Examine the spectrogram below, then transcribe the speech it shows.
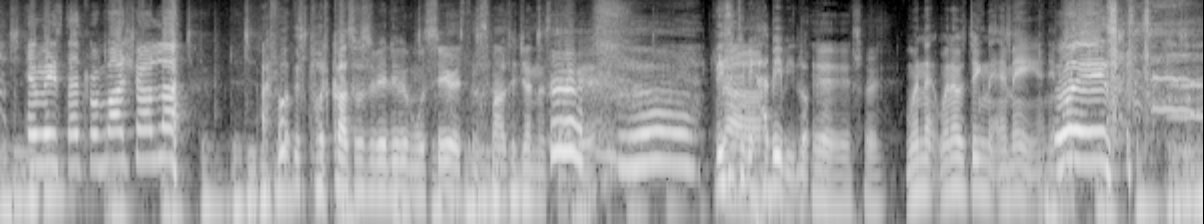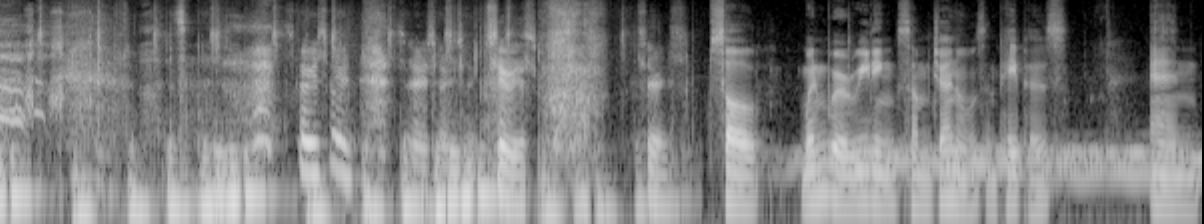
MA stands for mashallah. I thought this podcast was to be a little bit more serious than Smile to Jannah stuff. Yeah? Listen to me, Habibi. Look, Yeah, yeah, sorry. when I, when I was doing the MA, and Wait. sorry, sorry. Sorry, sorry, sorry. Serious. Serious. so when we were reading some journals and papers, and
